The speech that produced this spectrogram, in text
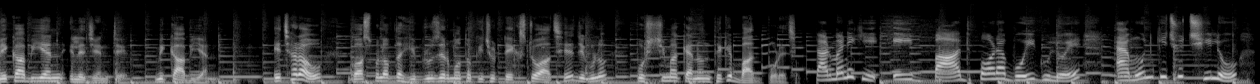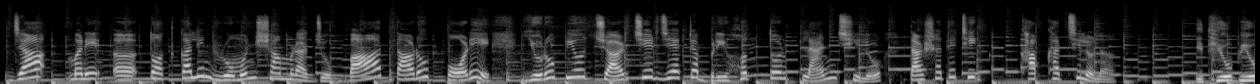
মেকাবিয়ান এলেজেন্টে, মিকাবিয়ান। এছাড়াও গসপেল অফ দ্য হিব্রুজের মতো কিছু টেক্সটও আছে যেগুলো পশ্চিমা ক্যানন থেকে বাদ পড়েছে। তার মানে কি এই বাদ পড়া বইগুলোয় এমন কিছু ছিল যা মানে তৎকালীন রোমান সাম্রাজ্য বা তারও পরে ইউরোপীয় চার্চের যে একটা বৃহত্তর প্ল্যান ছিল তার সাথে ঠিক খাপ খাচ্ছিল না। ইথিওপীয়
